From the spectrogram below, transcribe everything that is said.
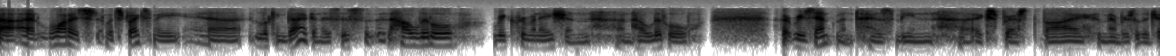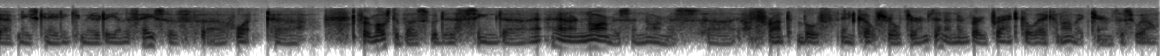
Uh, and what is what strikes me uh, looking back on this is how little recrimination and how little uh, resentment has been uh, expressed by members of the Japanese Canadian community in the face of uh, what, uh, for most of us, would have seemed an enormous, enormous affront, both in cultural terms and in very practical economic terms as well.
